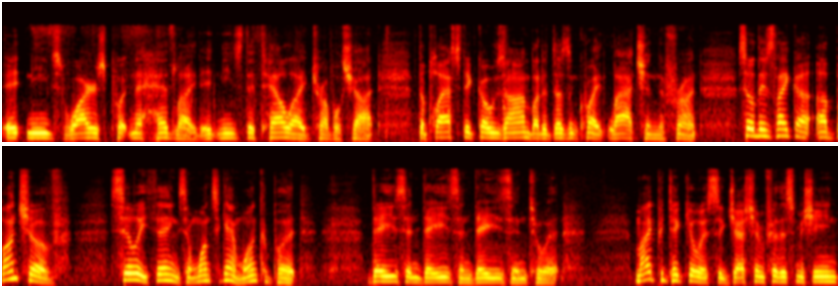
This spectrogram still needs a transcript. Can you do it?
It needs wires put in the headlight. It needs the tail light troubleshot. The plastic goes on, but it doesn't quite latch in the front. So there's like a, a bunch of silly things. And once again, one could put days and days and days into it. My particular suggestion for this machine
